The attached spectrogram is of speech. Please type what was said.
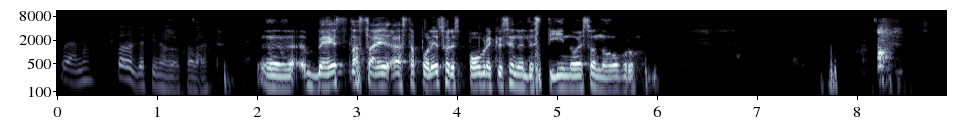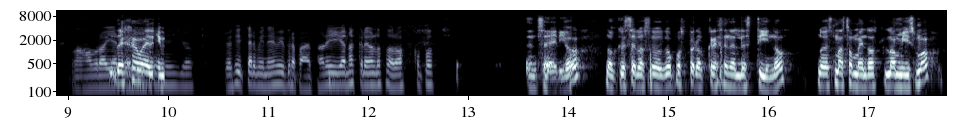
Bueno, solo el destino lo sabrá. Eh, ¿ves? Hasta, hasta por eso eres pobre, crees en el destino. Eso no, bro. No, bro, ya Déjame dije, yo, yo sí terminé mi preparatoria y yo no creo en los horóscopos. ¿En serio? ¿No crees en los horóscopos, pero crees en el destino? ¿No es más o menos lo mismo?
